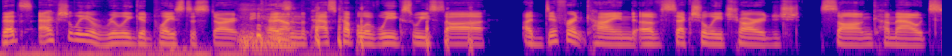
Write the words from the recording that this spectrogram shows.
That's actually a really good place to start because Yeah. in the past couple of weeks we saw a different kind of sexually charged song come out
